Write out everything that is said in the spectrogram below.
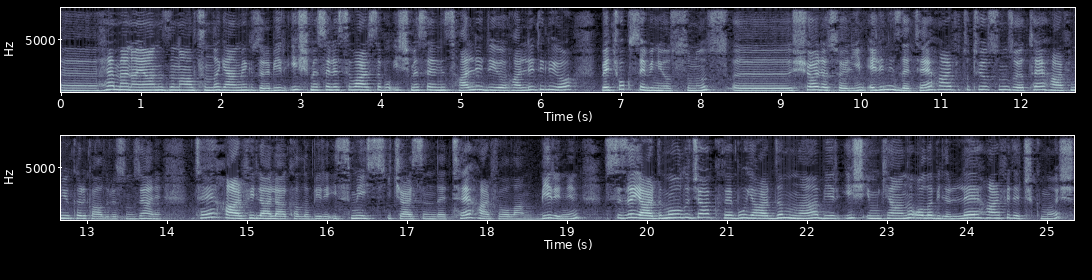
Ee, hemen ayağınızın altında gelmek üzere bir iş meselesi varsa bu iş meseleniz hallediyor, hallediliyor ve çok seviniyorsunuz. Ee, şöyle söyleyeyim, elinizde T harfi tutuyorsunuz ve T harfini yukarı kaldırıyorsunuz. Yani T harfiyle alakalı biri ismi iç- içerisinde T harfi olan birinin size yardımı olacak ve bu yardımla bir iş imkanı olabilir. L harfi de çıkmış.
